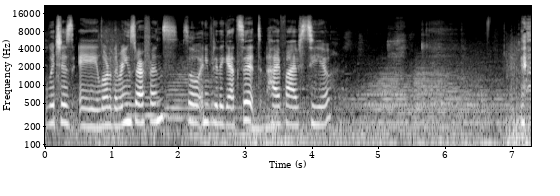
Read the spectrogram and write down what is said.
which is a Lord of the Rings reference. So anybody that gets it, high fives to you.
